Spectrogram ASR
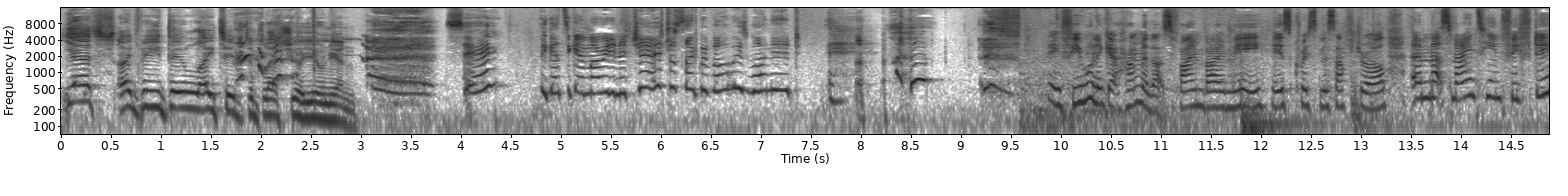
Yes, I'd be delighted to bless your union. See? We get to get married in a church just like we've always wanted. Hey, if you want to get hammered, that's fine by me. It's Christmas after all. Um, that's 1950.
